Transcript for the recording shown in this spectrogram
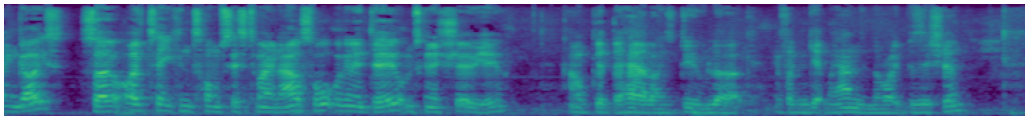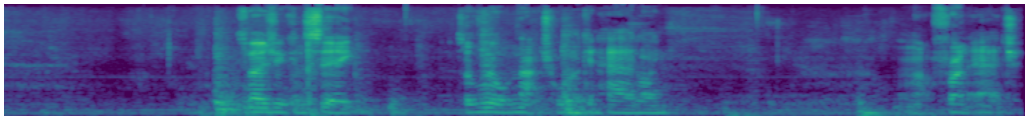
then guys, so I've taken Tom's system out now, so what we're going to do, I'm just going to show you how good the hairlines do look, if I can get my hand in the right position. So as you can see, it's a real natural looking hairline on that front edge.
